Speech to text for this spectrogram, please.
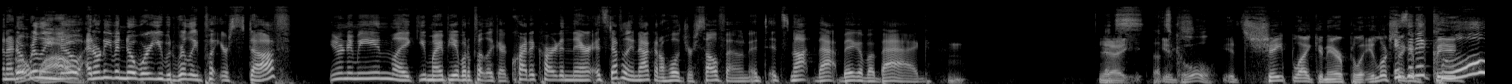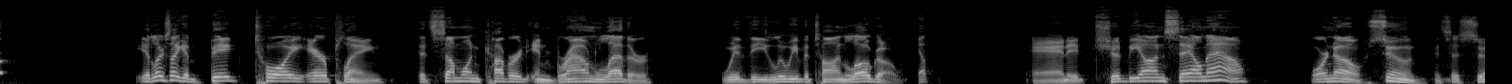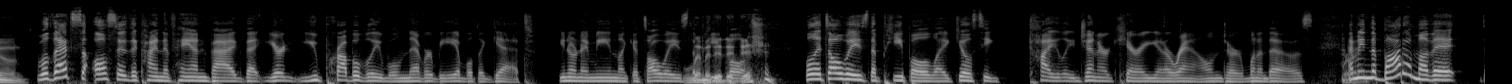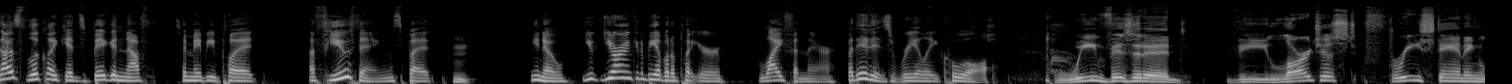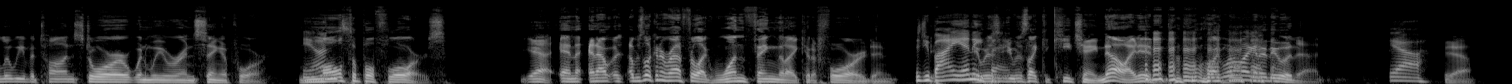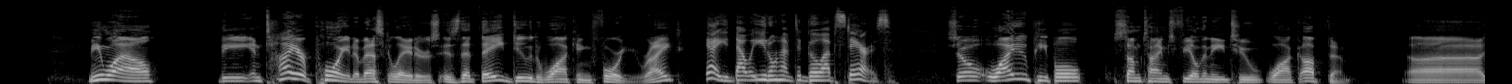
And I don't Oh, really wow. know I don't even know where you would really put your stuff. You know what I mean? Like you might be able to put like a credit card in there. It's definitely not going to hold your cell phone. It, it's not that big of a bag. Hmm. Yeah, That's- that's it's- cool. It's shaped like an airplane. It looks Isn't like a it big, cool? It looks like a big toy airplane that someone covered in brown leather with the Louis Vuitton logo. Yep. And it should be on sale now. Or no, soon. It says soon. Well, that's also the kind of handbag that you're you probably will never be able to get. You know what I mean? Like it's always the Limited people- edition. Well, it's always the people like you'll see Kylie Jenner carrying it around or one of those. I mean, the bottom of it does look like it's big enough to maybe put a few things, but Hmm. you know, you you aren't going to be able to put your life in there. But it is really cool. we visited the largest freestanding Louis Vuitton store when we were in Singapore. And? Multiple floors. Yeah, and and I was I was looking around for like one thing that I could afford, and Did you buy it was it was like a keychain. No, I didn't. like, what am I going to do with that? yeah. Yeah. Meanwhile, the entire point of escalators is that they do the walking for you, right? Yeah, you, that way you don't have to go upstairs. So why do people sometimes feel the need to walk up them? Uh,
